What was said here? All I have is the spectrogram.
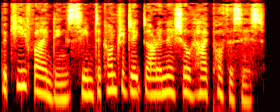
The key findings seem to contradict our initial hypothesis.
